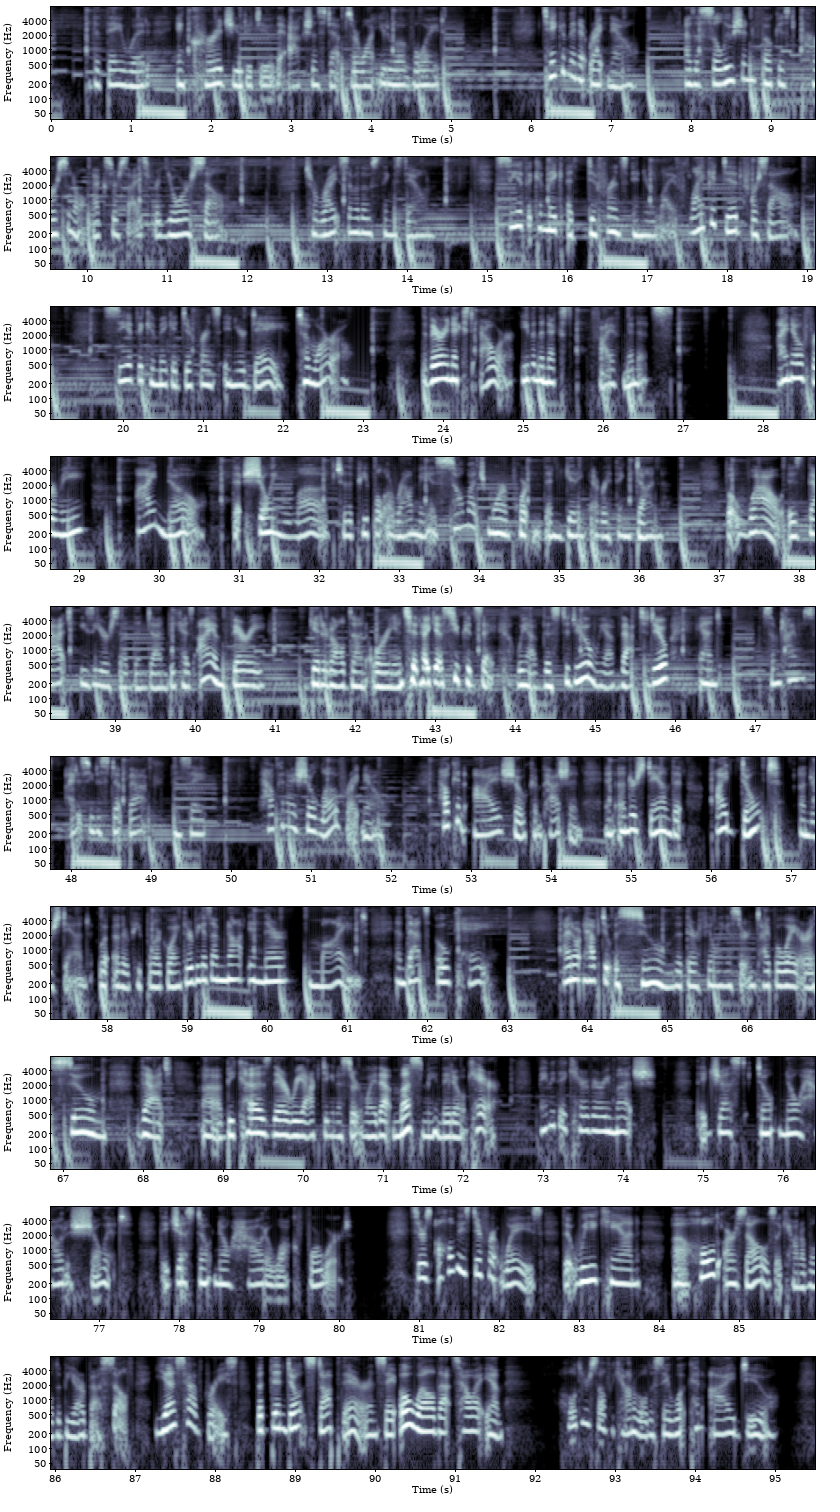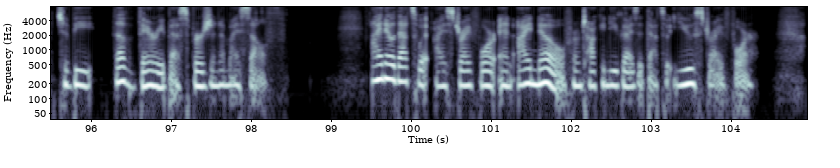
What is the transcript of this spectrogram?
that they would encourage you to do, the action steps, or want you to avoid? Take a minute right now as a solution focused personal exercise for yourself to write some of those things down. See if it can make a difference in your life, like it did for Sal. See if it can make a difference in your day tomorrow the very next hour, even the next five minutes. I know for me, I know that showing love to the people around me is so much more important than getting everything done. But wow, is that easier said than done because I am very get it all done oriented, I guess you could say. We have this to do and we have that to do. And sometimes I just need to step back and say, how can I show love right now? How can I show compassion and understand that I don't understand what other people are going through because I'm not in their mind, and that's okay. I don't have to assume that they're feeling a certain type of way or assume that uh, because they're reacting in a certain way, that must mean they don't care. Maybe they care very much. They just don't know how to show it. They just don't know how to walk forward. So there's all these different ways that we can uh, hold ourselves accountable to be our best self. Yes, have grace, but then don't stop there and say, oh, well, that's how I am. Hold yourself accountable to say, what can I do to be the very best version of myself? I know that's what I strive for, and I know from talking to you guys that that's what you strive for.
